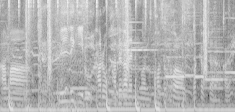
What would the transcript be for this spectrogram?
아마 필드기로 바로 가드가 되는 건 버서커밖에 없지 않을까요?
